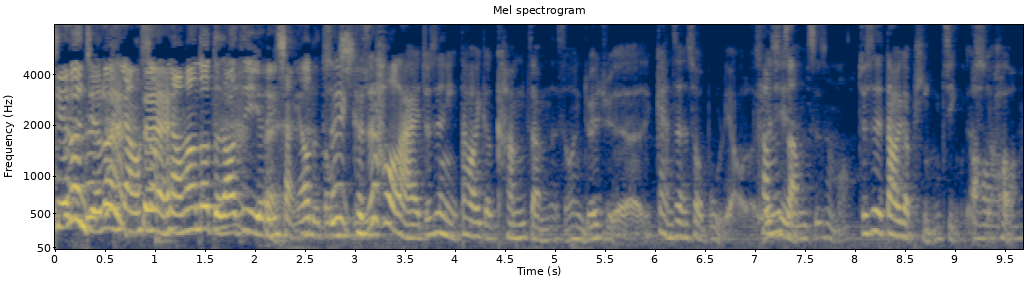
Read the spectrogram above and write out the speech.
结论结论，两方两方都得到自己有点想要的东西。所以，可是后来就是你到一个 come down 的时候，你就会觉得干真的受不了了。come down 是什么？就是到一个瓶颈的时候，哦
